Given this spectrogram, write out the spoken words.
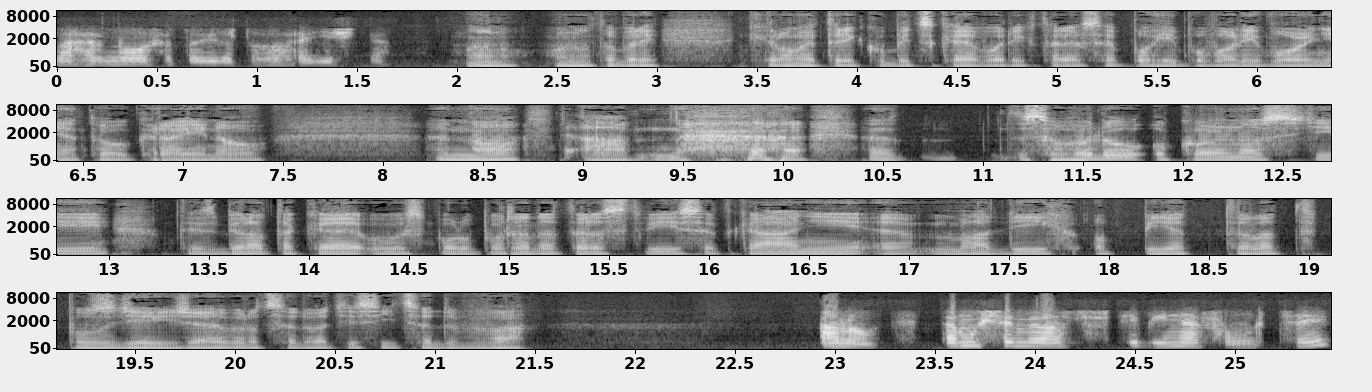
nahrnulo se to i do toho hradiště. Ano, ano, to byly kilometry kubické vody, které se pohybovaly volně tou krajinou. No a s hodou okolností ty byla také u spolupořadatelství setkání eh, mladých o pět let později, že? V roce 2002. Ano, tam už jsem byla v jiné funkci,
